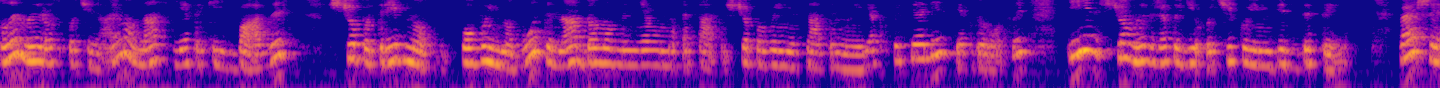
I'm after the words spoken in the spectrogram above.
коли ми розпочинаємо, в нас є такий базис, що потрібно повинно бути на домовленнєвому етапі, що повинні знати ми як спеціаліст, як дорослий, і що ми вже тоді очікуємо від дитини. Перше,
